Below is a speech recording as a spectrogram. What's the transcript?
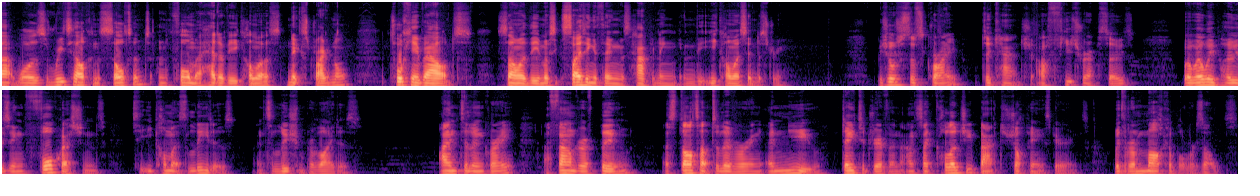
That was retail consultant and former head of e-commerce Nick Stragnell talking about some of the most exciting things happening in the e-commerce industry. Be sure to subscribe to catch our future episodes where we'll be posing four questions to e-commerce leaders and solution providers. I'm Dylan Grey, a founder of Boon, a startup delivering a new data-driven and psychology-backed shopping experience with remarkable results.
